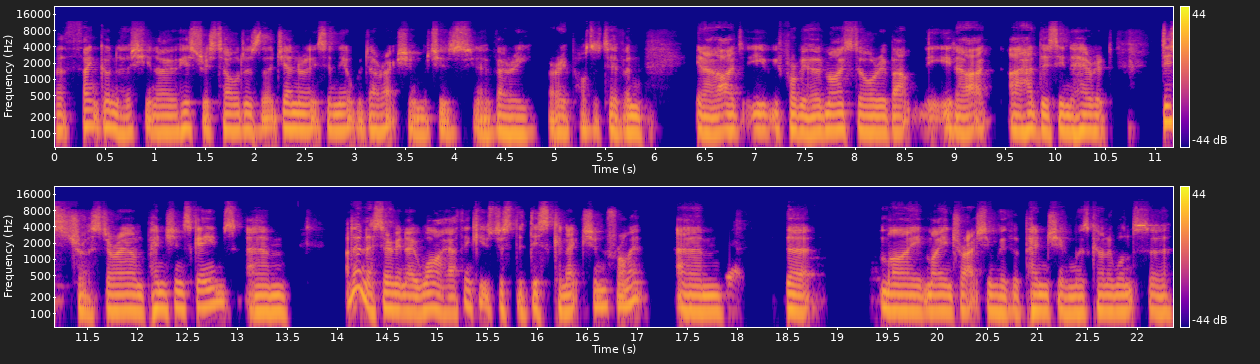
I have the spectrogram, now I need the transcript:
but thank goodness, you know, history has told us that generally it's in the upward direction, which is you know very very positive. And you know, I, you've probably heard my story about you know I, I had this inherent distrust around pension schemes. Um, I don't necessarily know why. I think it's just the disconnection from it. Um, yeah. That my my interaction with the pension was kind of once a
